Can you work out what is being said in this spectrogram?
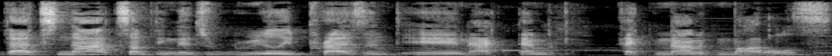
that's not something that's really present in academic economic models.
